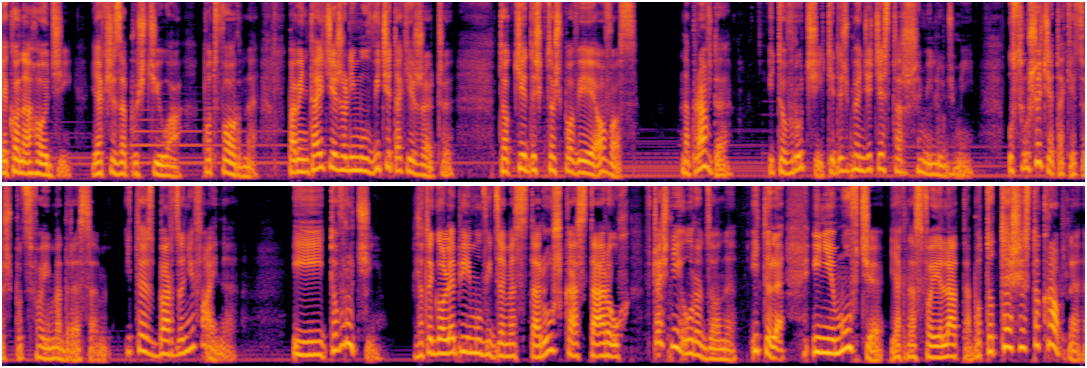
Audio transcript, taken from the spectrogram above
jak ona chodzi, jak się zapuściła, potworne. Pamiętajcie, jeżeli mówicie takie rzeczy, to kiedyś ktoś powie je o was. Naprawdę. I to wróci. Kiedyś będziecie starszymi ludźmi. Usłyszycie takie coś pod swoim adresem. I to jest bardzo niefajne. I to wróci. Dlatego lepiej mówić zamiast staruszka, staruch, wcześniej urodzony. I tyle. I nie mówcie jak na swoje lata, bo to też jest okropne.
